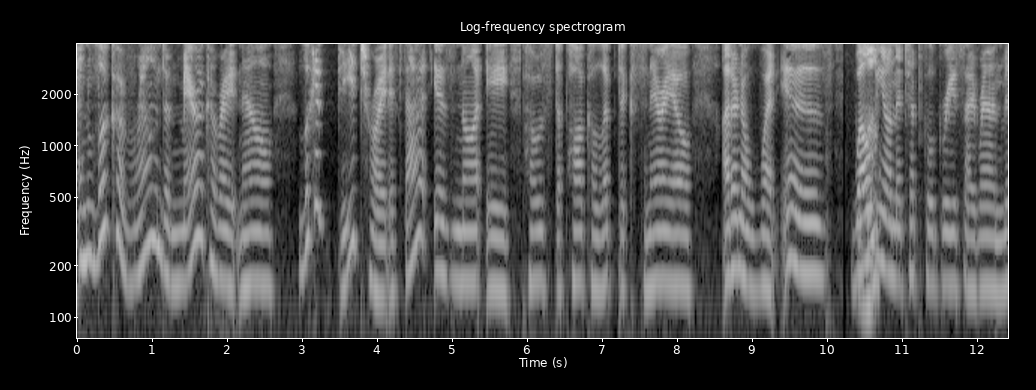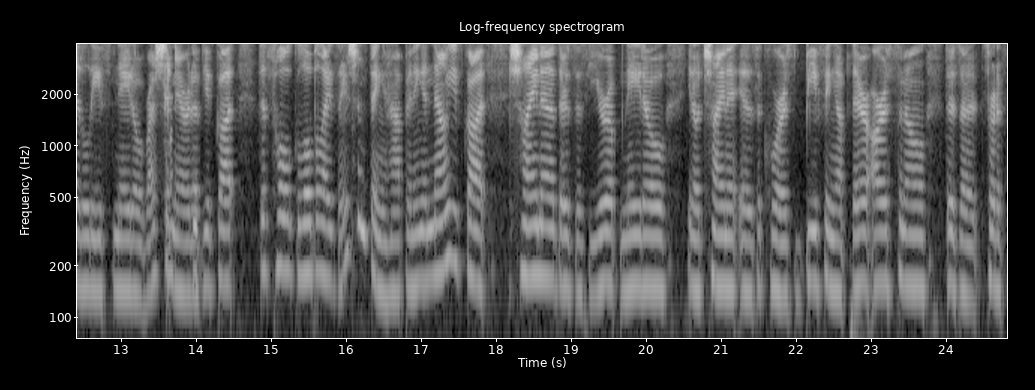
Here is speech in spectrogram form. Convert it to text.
And look around America right now. Look at Detroit. If that is not a post apocalyptic scenario, I don't know what is. Well mm-hmm. beyond the typical Greece, Iran, Middle East, NATO, Russia narrative, you've got this whole globalization thing happening. And now you've got China, there's this Europe, NATO. You know, China is, of course, beefing up their arsenal. There's a sort of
